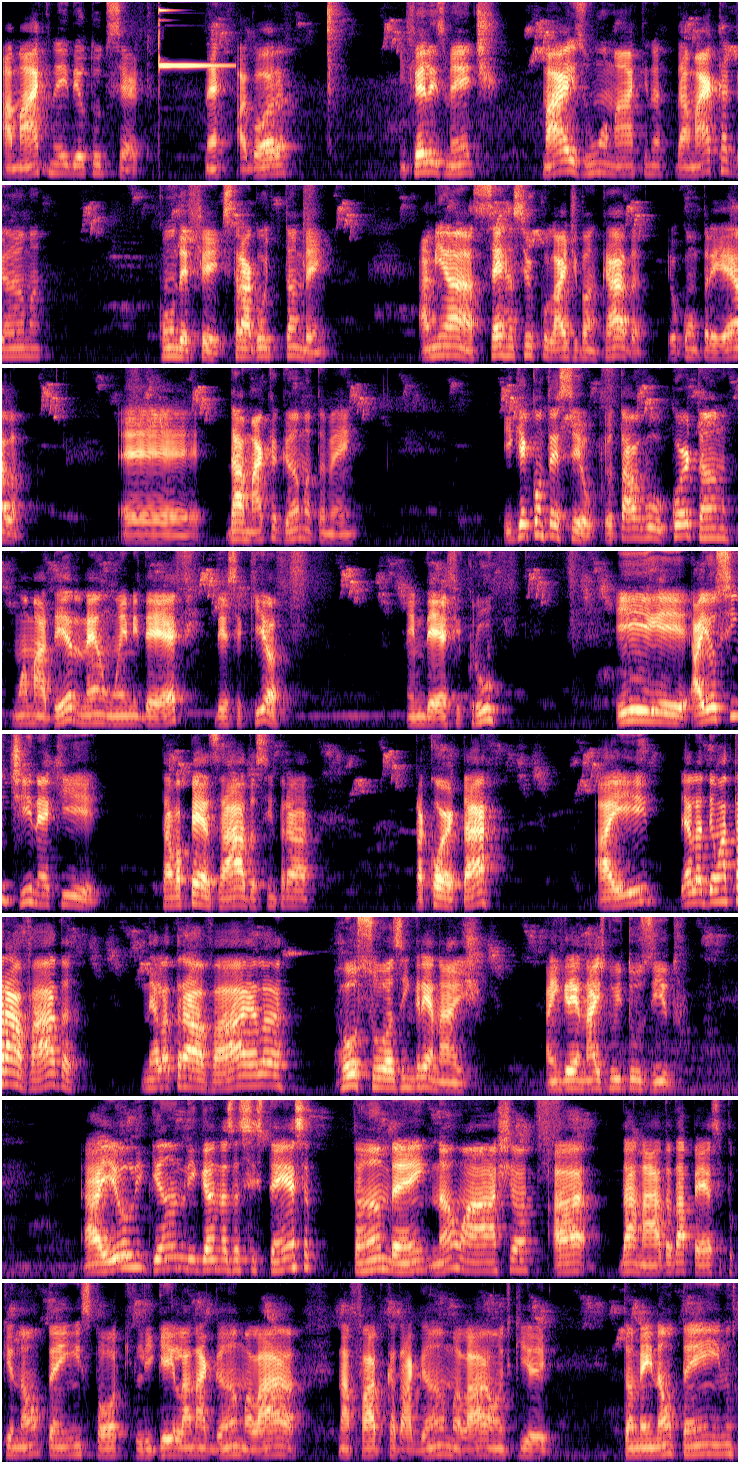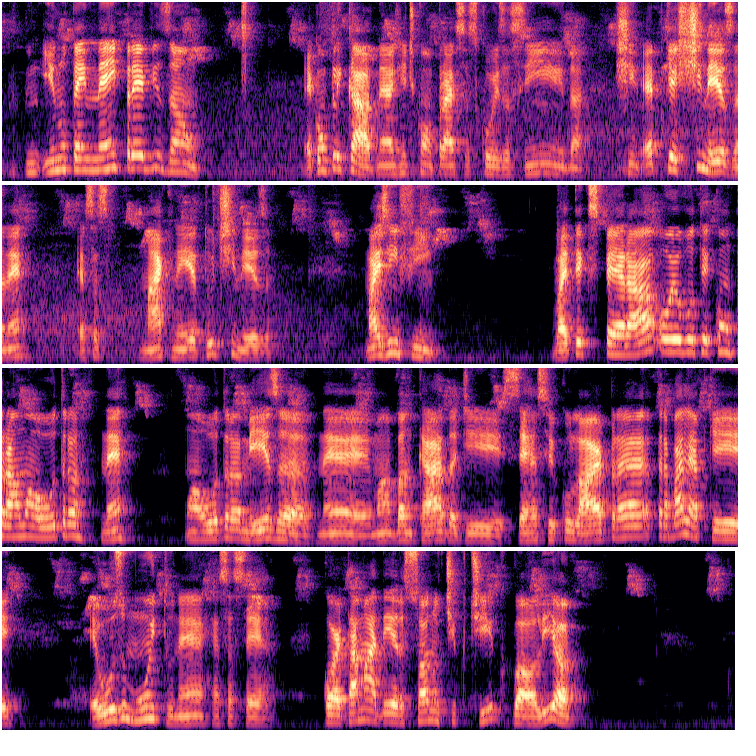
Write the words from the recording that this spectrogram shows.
a máquina e deu tudo certo, né? Agora, infelizmente, mais uma máquina da marca Gama com defeito, estragou também. A minha serra circular de bancada, eu comprei ela é, da marca Gama também. E o que aconteceu? Eu tava cortando uma madeira, né, um MDF desse aqui, ó, MDF cru. E aí eu senti, né, que tava pesado assim para para cortar Aí ela deu uma travada. Nela travar, ela roçou as engrenagens. A engrenagem do induzido. Aí eu ligando, ligando as assistências, também não acha a danada da peça, porque não tem estoque. Liguei lá na Gama, lá na fábrica da Gama, lá onde que também não tem, e não tem nem previsão. É complicado, né? A gente comprar essas coisas assim, da, é porque é chinesa, né? Essas máquinas aí é tudo chinesa. Mas enfim, vai ter que esperar ou eu vou ter que comprar uma outra, né? Uma outra mesa, né? Uma bancada de serra circular para trabalhar, porque eu uso muito, né? Essa serra. Cortar madeira só no tico-tico, igual ali, ó.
